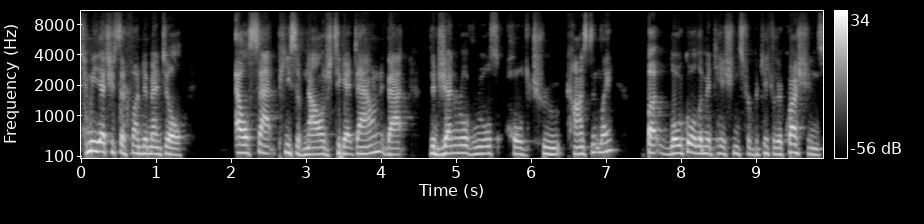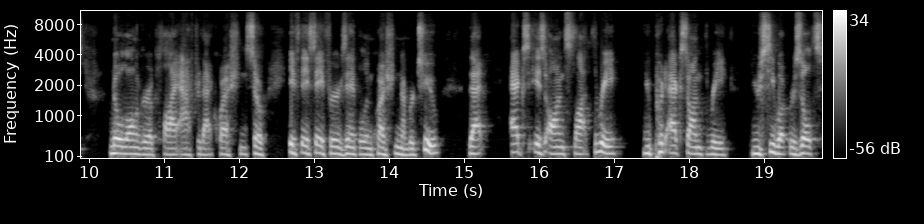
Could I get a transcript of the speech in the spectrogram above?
to me, that's just a fundamental LSAT piece of knowledge to get down that the general rules hold true constantly but local limitations for particular questions no longer apply after that question. So if they say, for example, in question number two, that X is on slot three, you put X on three, you see what results,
